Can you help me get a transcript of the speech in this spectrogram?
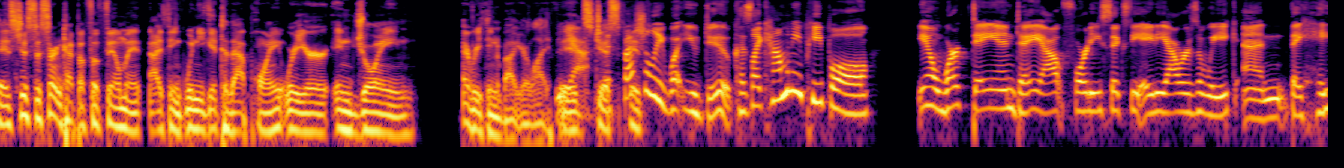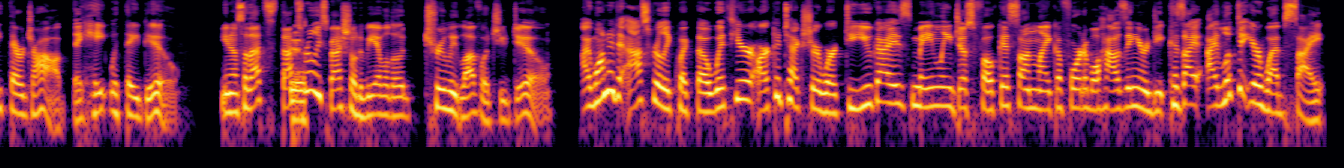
It's just a certain type of fulfillment. I think when you get to that point where you're enjoying everything about your life, yeah, it's just, it- especially what you do. Because, like, how many people, you know, work day in, day out, 40, 60, 80 hours a week, and they hate their job? They hate what they do. You know, so that's that's Yeah. really special to be able to truly love what you do. I wanted to ask really quick though, with your architecture work, do you guys mainly just focus on like affordable housing or do because I, I looked at your website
